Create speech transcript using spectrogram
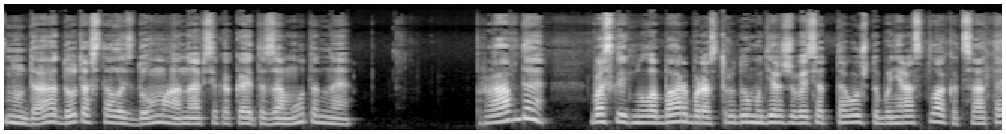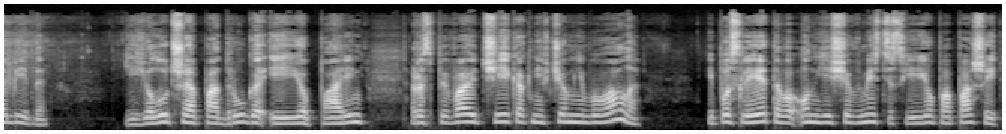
«Ну да, Дот осталась дома, она вся какая-то замотанная». «Правда?» — воскликнула Барбара, с трудом удерживаясь от того, чтобы не расплакаться от обиды. Ее лучшая подруга и ее парень распевают чаи, как ни в чем не бывало — и после этого он еще вместе с ее папашей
